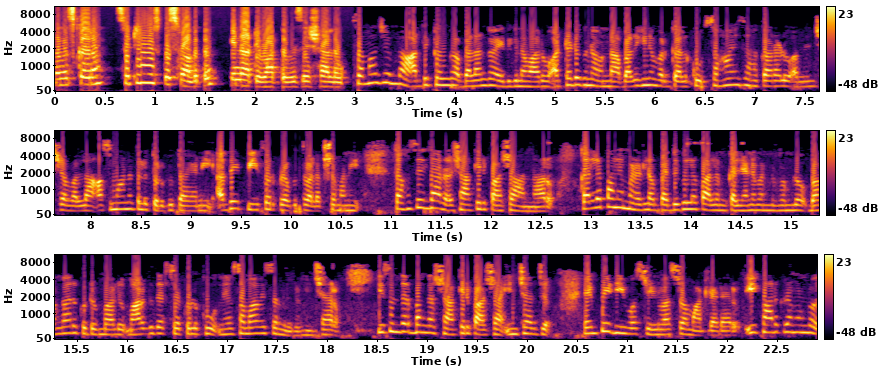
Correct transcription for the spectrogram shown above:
నమస్కారం. సిటీ న్యూస్కి స్వాగతం. ఈనాటి వార్త విశేషాలు. సమాజంలో ఆర్థికంగా బలంగా ఎదిగిన వారు అట్టడుగున ఉన్న బలహీన వర్గాలకు సహాయ సహకారాలు అందించడం వల్ల అసమానతలు తొలగుతాయని అదే పీఫర్ ప్రభుత్వ లక్ష్యమని తహసీల్దార్ షాకిర్ పాషా అన్నారు. కల్లపాలెం మండలం పెద్దగుల్లపాలెం కళ్యాణ మండపంలో బంగారు కుటుంబాలు మార్గదర్శకులకు సమావేశం నిర్వహించారు. ఈ సందర్భంగా Shakir Pasha in charge MPDO Srinivasa Rao మాట్లాడారు. ఈ కార్యక్రమంలో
